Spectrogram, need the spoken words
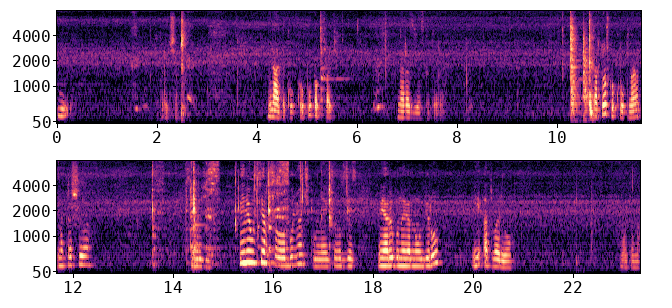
И, Короче, не надо такую крупу покупать. На развес, которая. Картошку крупно накрошила. Смотрите. Переусердствовала бульончик у меня еще вот здесь. Но я рыбу, наверное, уберу и отварю. Вот она.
